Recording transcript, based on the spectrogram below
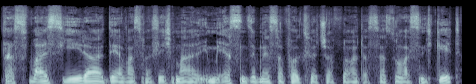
das weiß jeder, der, was weiß ich mal, im ersten Semester Volkswirtschaft war, dass das sowas nicht geht.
